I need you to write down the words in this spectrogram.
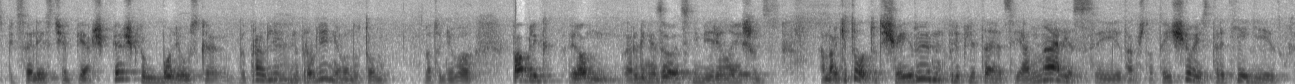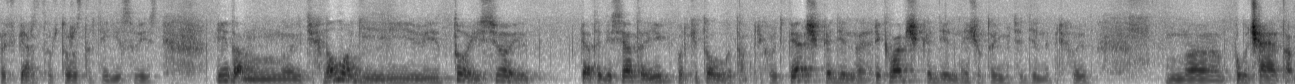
специалист, чем пиарщик. Пиарщик более узкое направление, направление он, вот, он, вот у него паблик, и он организует с ними relations. А маркетолог тут еще и рынок приплетается, и анализ, и там что-то еще, и стратегии, в пиарстве тоже стратегии свои есть, и там ну, и технологии, и, и то, и все, и пятое, десятое, и к маркетологу там приходит пиарщик отдельно, рекламщик отдельно, еще кто-нибудь отдельно приходит, а, получая там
